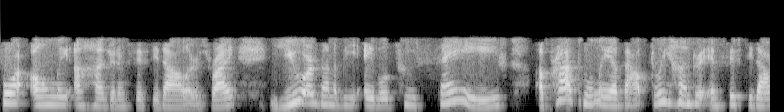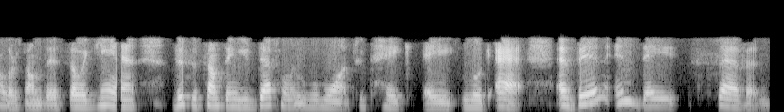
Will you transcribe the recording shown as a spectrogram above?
for only $150, right? You are going to be able to save approximately about $350 on this. So again, this is something you definitely will want to take a look at. And then in day seven,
